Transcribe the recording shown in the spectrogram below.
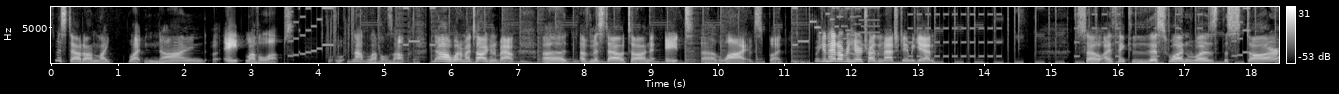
I've missed out on like, what, nine, eight level ups. Not levels up. No, what am I talking about? Uh, I've missed out on eight uh, lives, but we can head over here, try the match game again. So I think this one was the star,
